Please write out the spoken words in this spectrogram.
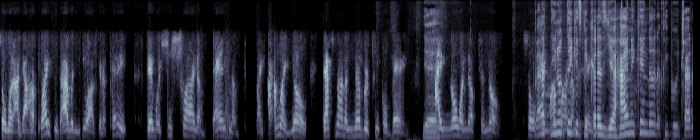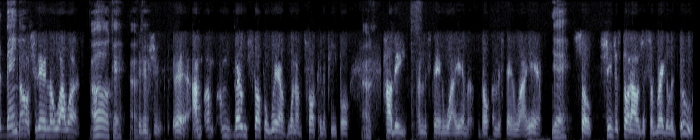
So when I got her prices, I already knew I was gonna pay. Then when she's trying to bang them, like I'm like, yo, that's not a number people bang. Yeah. I know enough to know. So I, you don't mind, think I'm it's saying, because you're Heineken though that people try to bang No, you? she didn't know who I was. Oh, okay. Okay. if she, yeah, I'm I'm I'm very self aware of when I'm talking to people okay. how they understand who I am or don't understand who I am. Yeah. So she just thought I was just some regular dude.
